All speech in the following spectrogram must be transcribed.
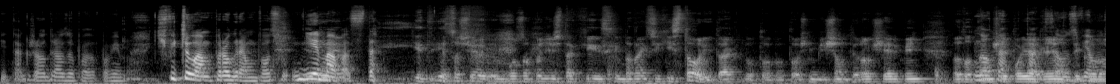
yy, i także od razu powiem, ćwiczyłam program WOS-u, nie ma Was tak. Jedynie co się, można powiedzieć, taki chyba na historii, tak, no to, no to 80 rok, sierpień, no to tam no się tak, pojawiają tak, tylko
